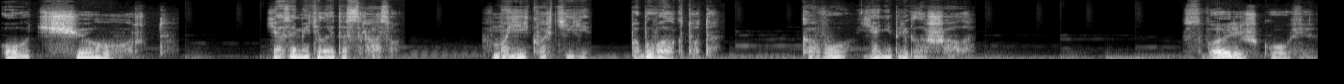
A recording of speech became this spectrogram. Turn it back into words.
О, черт! Я заметила это сразу. В моей квартире побывал кто-то, кого я не приглашала. «Сваришь кофе?»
